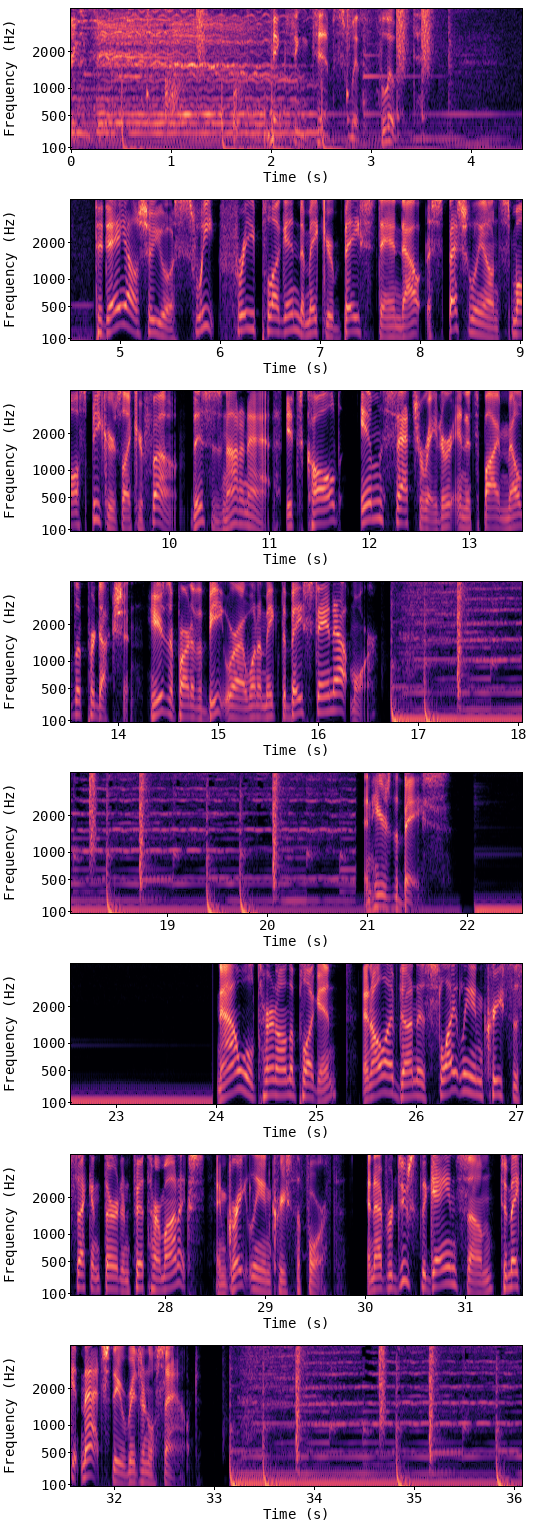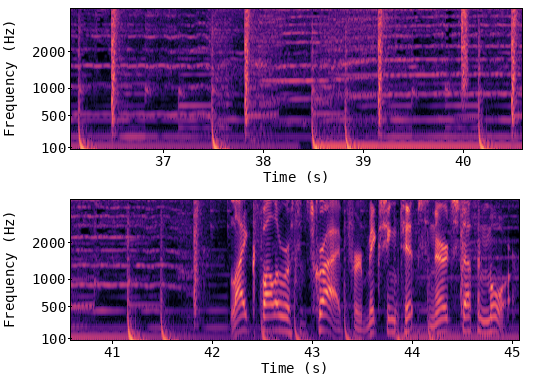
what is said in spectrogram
Mixing tips. Mixing tips with Flewit. Today I'll show you a sweet free plugin to make your bass stand out, especially on small speakers like your phone. This is not an ad. It's called M Saturator and it's by Melda Production. Here's a part of a beat where I want to make the bass stand out more. And here's the bass. Now we'll turn on the plugin, and all I've done is slightly increase the second, third, and fifth harmonics, and greatly increase the fourth. And I've reduced the gain some to make it match the original sound. Like, follow, or subscribe for mixing tips, nerd stuff, and more.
